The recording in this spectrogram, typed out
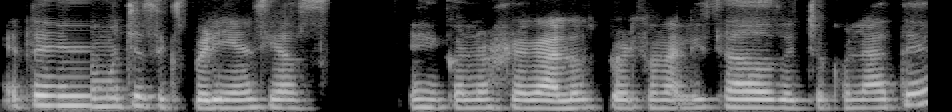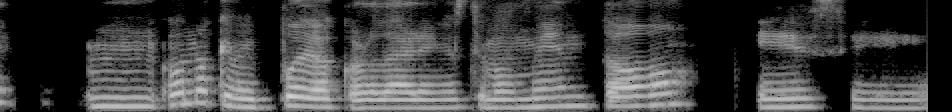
He tenido muchas experiencias eh, con los regalos personalizados de chocolate. Mm, uno que me puedo acordar en este momento es eh,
